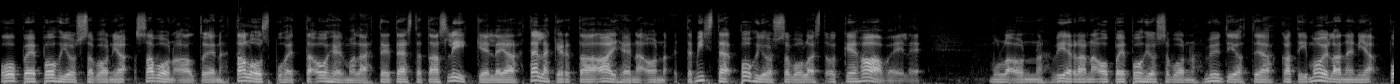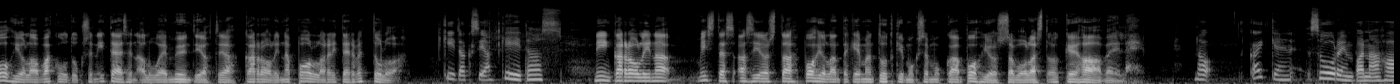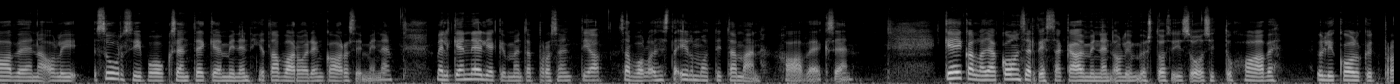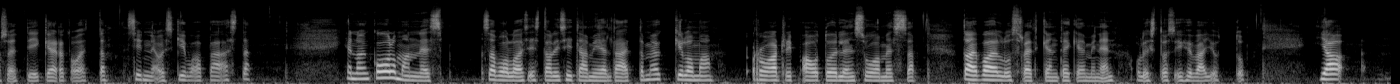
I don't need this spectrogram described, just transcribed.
OP Pohjois-Savon ja Savon Aaltojen talouspuhetta ohjelma lähtee tästä taas liikkeelle ja tällä kertaa aiheena on, että mistä pohjoissavolaiset oikein haaveilee. Mulla on vieraana OP Pohjois-Savon myyntijohtaja Kati Moilanen ja Pohjolan vakuutuksen itäisen alueen myyntijohtaja Karolina Pollari. Tervetuloa. Kiitoksia. Kiitos. Niin Karolina, mistä asioista Pohjolan tekemän tutkimuksen mukaan pohjoissavolaiset oikein haaveilee? No Kaikkein suurimpana haaveena oli suursiivouksen tekeminen ja tavaroiden karsiminen. Melkein 40 prosenttia savolaisista ilmoitti tämän haaveekseen. Keikalla ja konsertissa käyminen oli myös tosi suosittu haave. Yli 30 prosenttia kertoi, että sinne olisi kiva päästä. Ja noin kolmannes savolaisista oli sitä mieltä, että mökkiloma, roadrip-autoillen Suomessa tai vaellusretken tekeminen olisi tosi hyvä juttu. Ja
